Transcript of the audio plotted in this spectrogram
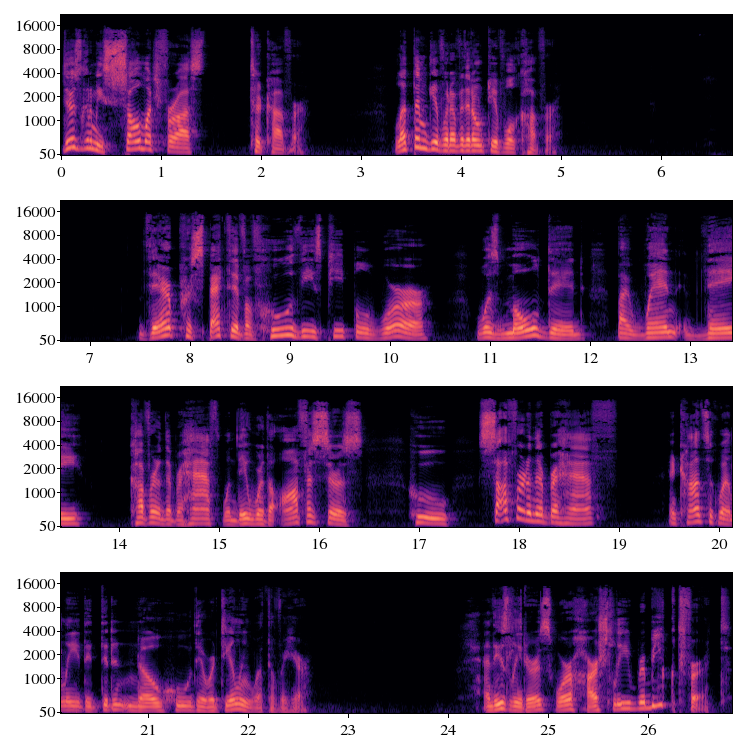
There's going to be so much for us to cover. Let them give whatever they don't give, we'll cover. Their perspective of who these people were was molded by when they covered on their behalf, when they were the officers who suffered on their behalf, and consequently, they didn't know who they were dealing with over here. And these leaders were harshly rebuked for it.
